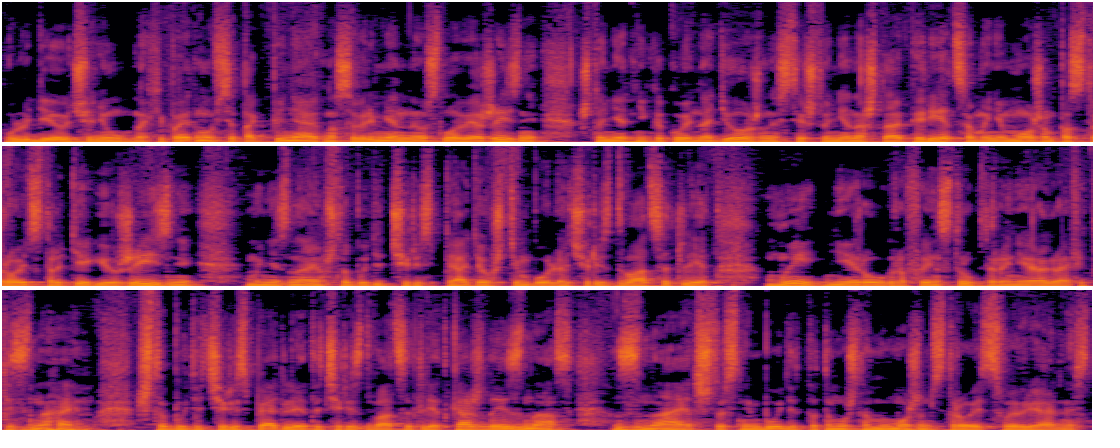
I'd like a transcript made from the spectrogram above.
у людей очень умных. И поэтому все так пеняют на современные условия жизни, что нет никакой надежности, что не на что опереться, мы не можем построить стратегию жизни, мы не знаем, что будет через 5, а уж тем более через 20 лет. Мы, нейрографы, инструкторы нейрографики, знаем, что будет через 5 лет и через 20 лет. Каждый из нас знает, что с ним будет, потому что мы можем строить свою реальность.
